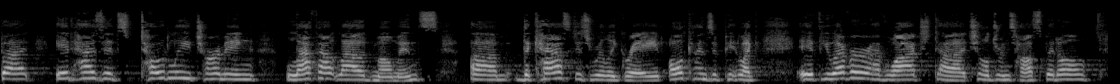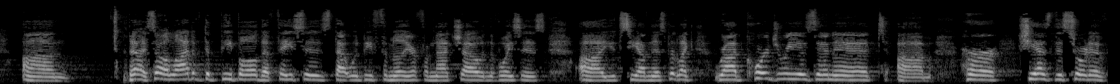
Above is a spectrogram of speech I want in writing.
but it has its totally charming laugh out loud moments. Um, the cast is really great. All kinds of people. Like if you ever have watched uh, Children's Hospital. Um, Saw a lot of the people, the faces that would be familiar from that show and the voices uh, you'd see on this. But like Rob Corddry is in it. Um, her, she has this sort of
